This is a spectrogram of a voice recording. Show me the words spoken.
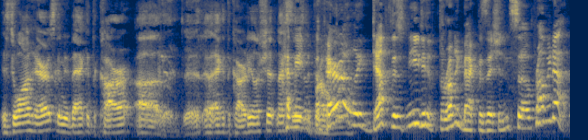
Is DuJuan Harris going to be back at the car, uh, back at the car dealership next I mean, season? Probably. apparently depth is needed at the running back position, so probably not.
